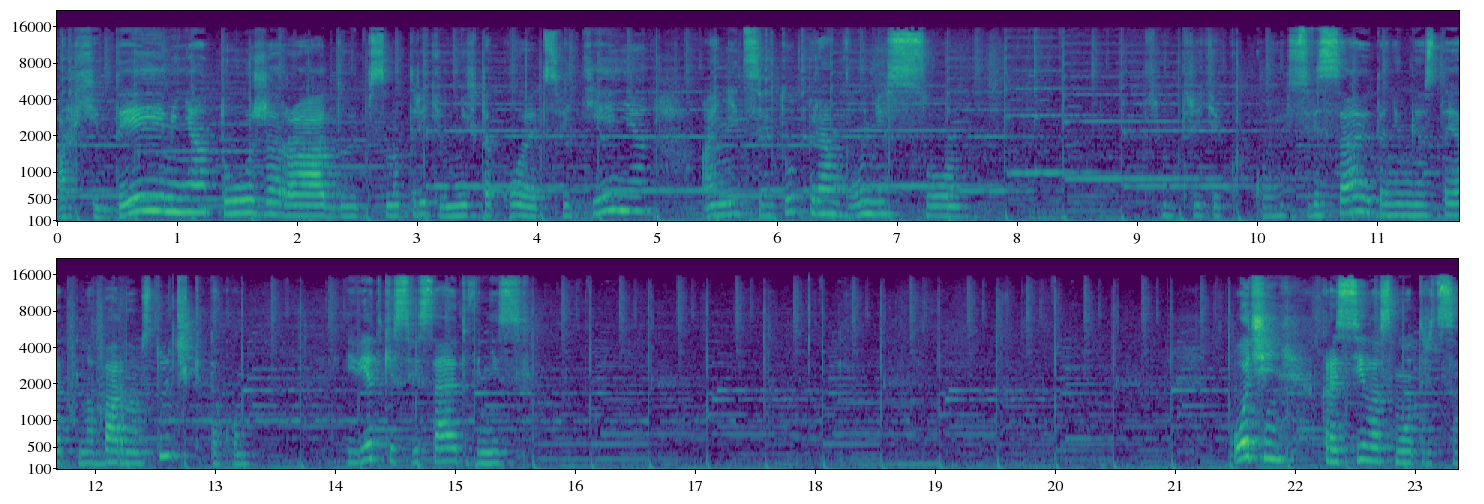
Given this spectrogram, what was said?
Орхидеи меня тоже радуют. Посмотрите, у них такое цветение. Они цветут прям в унисон. Смотрите, какое. Свисают. Они у меня стоят на барном стульчике таком. И ветки свисают вниз. Очень красиво смотрится.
